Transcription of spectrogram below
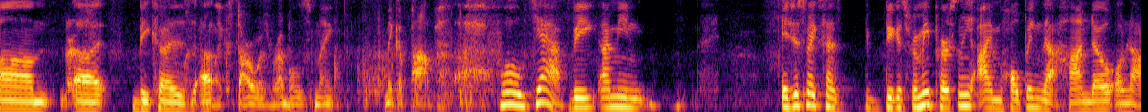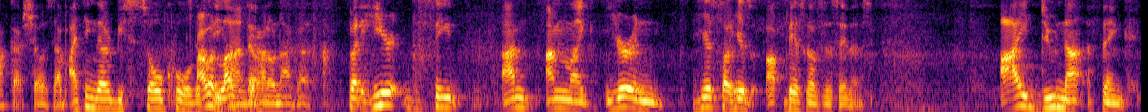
Um, uh, because uh, like Star Wars Rebels might make a pop. Well, yeah. Be, I mean, it just makes sense because for me personally, I'm hoping that Hondo Ohnaka shows up. I think that would be so cool to I would see love Hondo. to see Hondo Ohnaka, but here, see, I'm I'm like you're in here's so here's uh, basically I was to say this. I do not think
